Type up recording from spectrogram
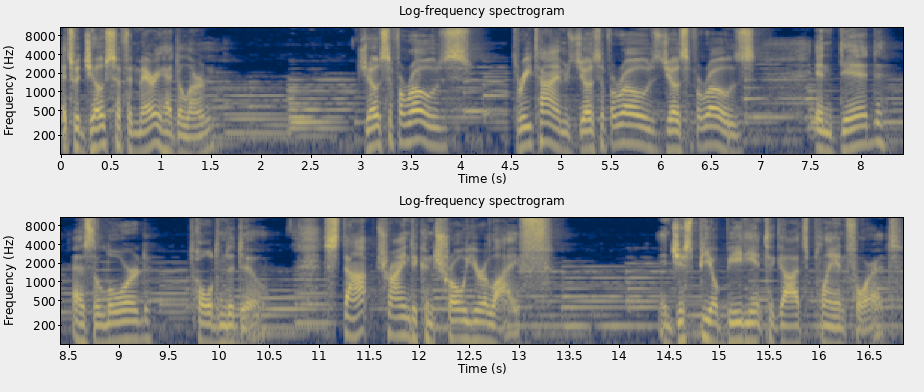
It's what Joseph and Mary had to learn. Joseph arose Three times Joseph arose, Joseph arose, and did as the Lord told him to do. Stop trying to control your life and just be obedient to God's plan for it.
